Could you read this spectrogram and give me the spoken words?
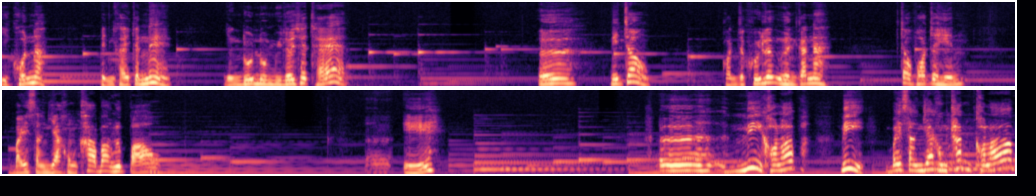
อีกคนน่ะ เป็นใครกันแน่ ยังดูหนุ่มอยู่เลยแท้ๆเออ นี่เจ้า ก่อนจะคุยเรื่องอื่นกันนะเจ้าพอจะเห็น ใบสั่งยาของข้าบ้างหรือเปล่า เอ๋เออ นี่ขอรับ นี่ใบสั่งยาของท่านขอรับ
